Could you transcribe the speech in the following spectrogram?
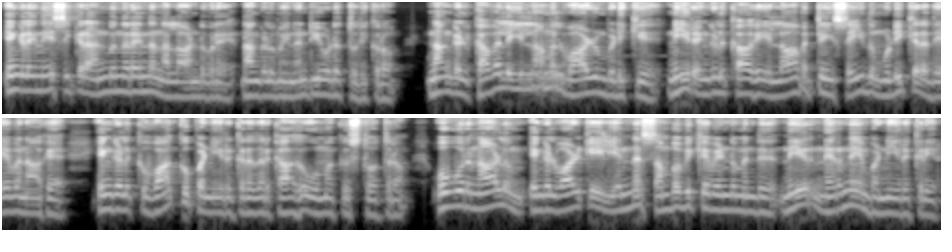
எங்களை நேசிக்கிற அன்பு நிறைந்த நல்ல ஆண்டவரே நாங்களுமே நன்றியோடு துதிக்கிறோம். நாங்கள் கவலை இல்லாமல் வாழும்படிக்கு நீர் எங்களுக்காக எல்லாவற்றையும் செய்து முடிக்கிற தேவனாக எங்களுக்கு வாக்கு பண்ணியிருக்கிறதற்காக உமக்கு ஸ்தோத்திரம். ஒவ்வொரு நாளும் எங்கள் வாழ்க்கையில் என்ன சம்பவிக்க வேண்டும் என்று நீர் நிர்ணயம் பண்ணி இருக்கிறீர்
